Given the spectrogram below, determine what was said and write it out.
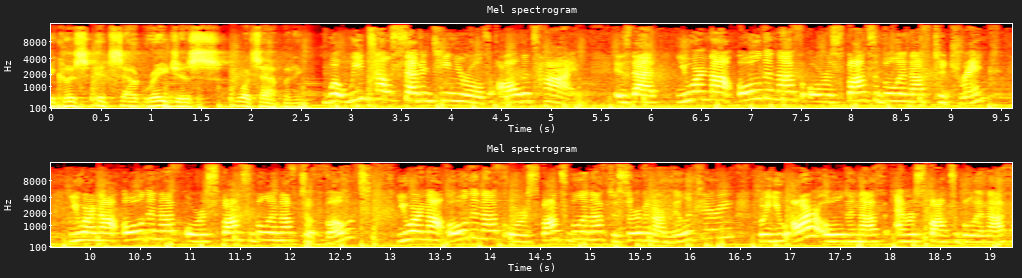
because it's outrageous what's happening. What we tell 17 year olds all the time is that you are not old enough or responsible enough to drink. You are not old enough or responsible enough to vote. You are not old enough or responsible enough to serve in our military, but you are old enough and responsible enough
